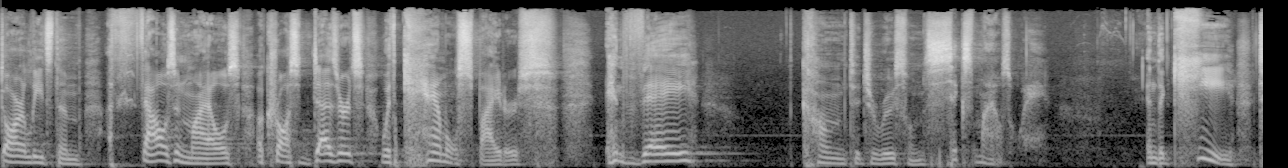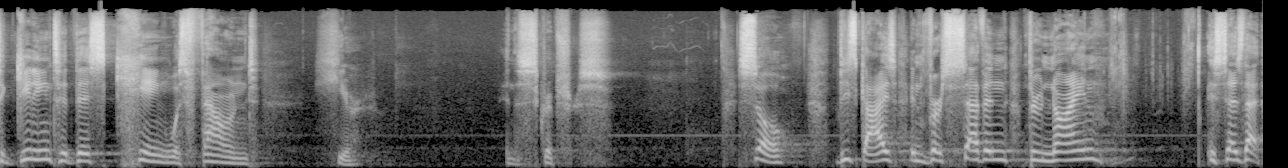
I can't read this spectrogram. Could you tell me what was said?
star leads them a thousand miles across deserts with camel spiders, and they come to Jerusalem six miles away. And the key to getting to this king was found here in the scriptures. So, these guys in verse 7 through 9, it says that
